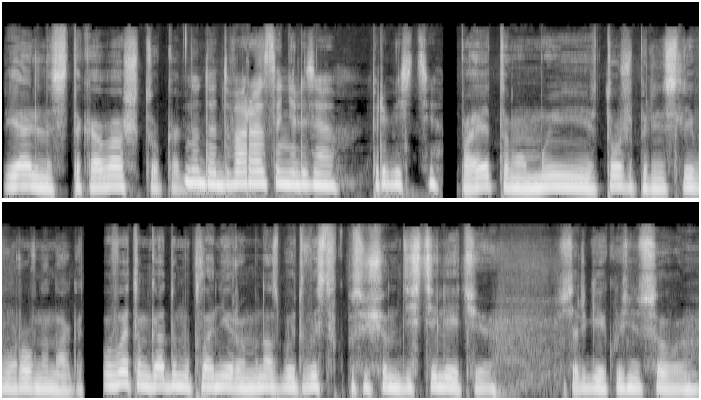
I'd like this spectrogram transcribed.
реальность такова, что... Как... Ну да, два раза нельзя привести. Поэтому мы тоже перенесли его ровно на год. В этом году мы планируем, у нас будет выставка, посвященная десятилетию Сергея Кузнецова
